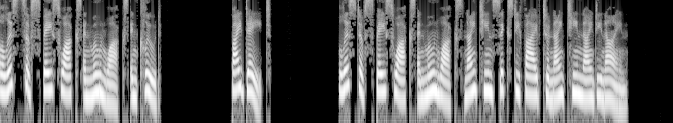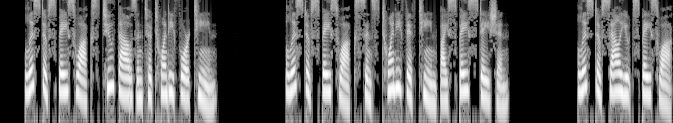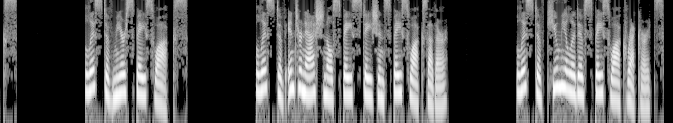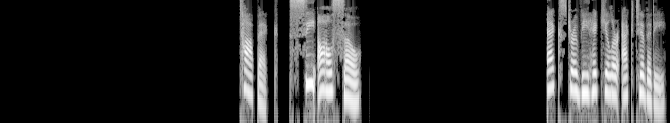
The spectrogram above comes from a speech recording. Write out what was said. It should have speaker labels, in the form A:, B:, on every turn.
A: Lists of spacewalks and moonwalks include By date List of spacewalks and moonwalks 1965 to 1999 List of spacewalks 2000 to 2014 List of spacewalks since 2015 by space station List of Salyut spacewalks List of Mir spacewalks. List of International Space Station spacewalks Other. List of cumulative spacewalk records. Topic. See also. Extravehicular activity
